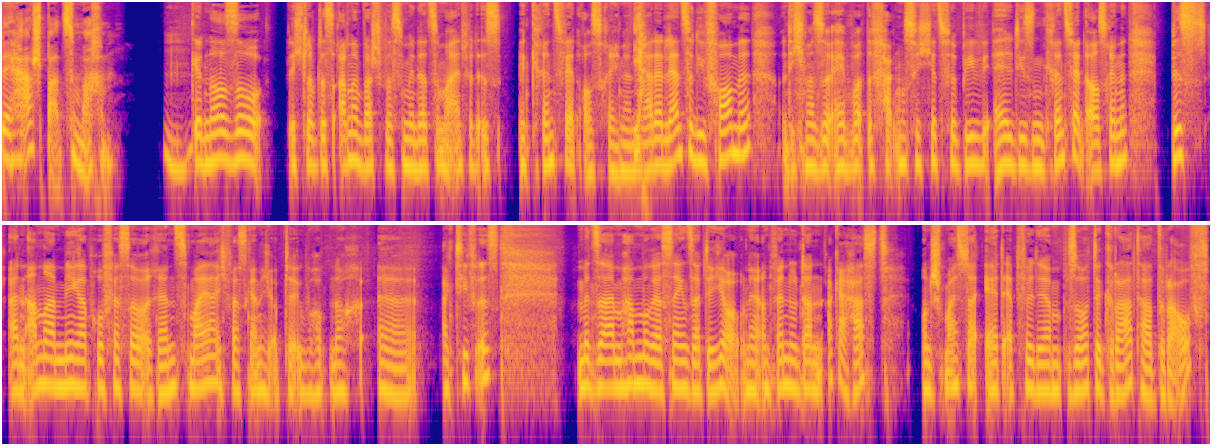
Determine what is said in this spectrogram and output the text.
beherrschbar zu machen. Mhm. Genau so ich glaube, das andere Beispiel, was mir dazu mal einfällt, ist Grenzwert ausrechnen. Ja. ja, dann lernst du die Formel und ich mal so, ey, what the fuck muss ich jetzt für BWL diesen Grenzwert ausrechnen? Bis ein anderer Megaprofessor Renzmeier, ich weiß gar nicht, ob der überhaupt noch äh, aktiv ist, mit seinem Hamburger Slang sagte, ja, und wenn du dann Acker hast, und schmeißt da Erdäpfel der Sorte Grata drauf,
